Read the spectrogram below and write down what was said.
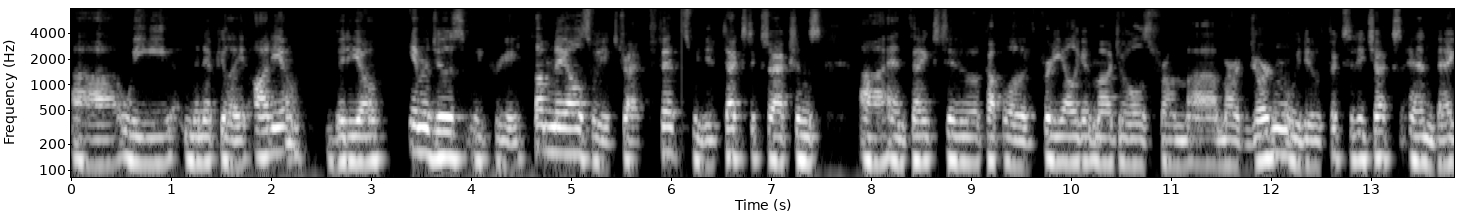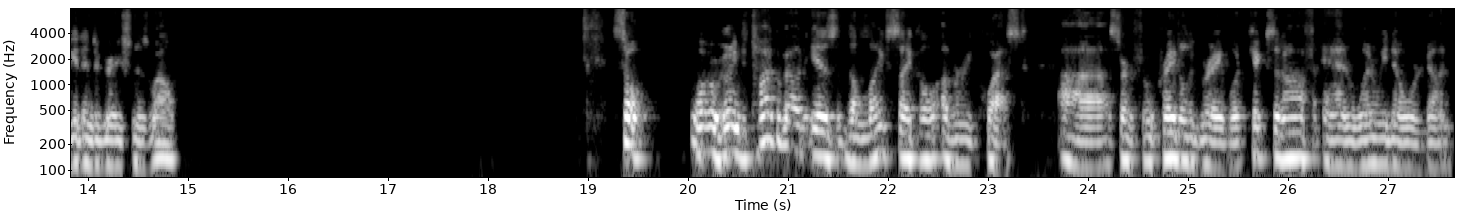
uh, we manipulate audio, video, images, we create thumbnails, we extract fits, we do text extractions, uh, and thanks to a couple of pretty elegant modules from uh, Mark Jordan, we do fixity checks and BagIt integration as well. So what we're going to talk about is the life cycle of a request, uh, sort of from cradle to grave, what kicks it off and when we know we're done.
